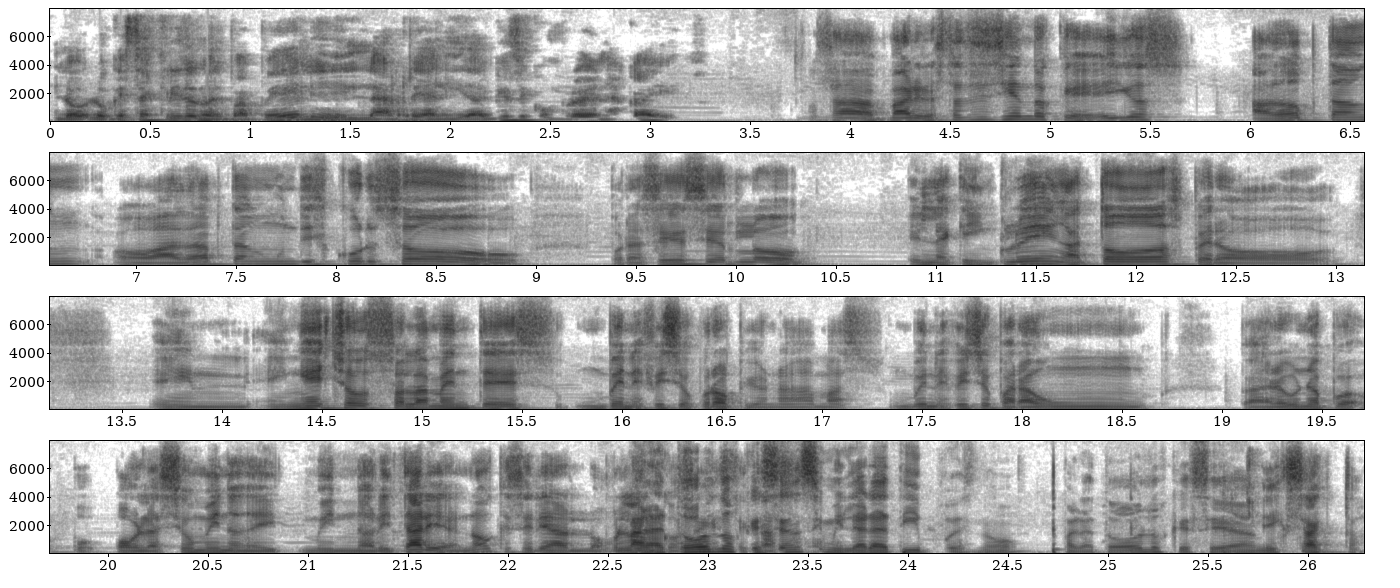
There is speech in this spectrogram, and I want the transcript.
lo, que está escrito en el papel y la realidad que se comprueba en las calles. O sea, Mario, estás diciendo que ellos adoptan o adaptan un discurso, por así decirlo, en la que incluyen a todos, pero en, hechos solamente es un beneficio propio, nada más. Un beneficio para un para una población minoritaria, ¿no? Que serían los blancos. Para todos los este que sean similar a ti, pues, ¿no? Para todos los que sean. Exacto.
